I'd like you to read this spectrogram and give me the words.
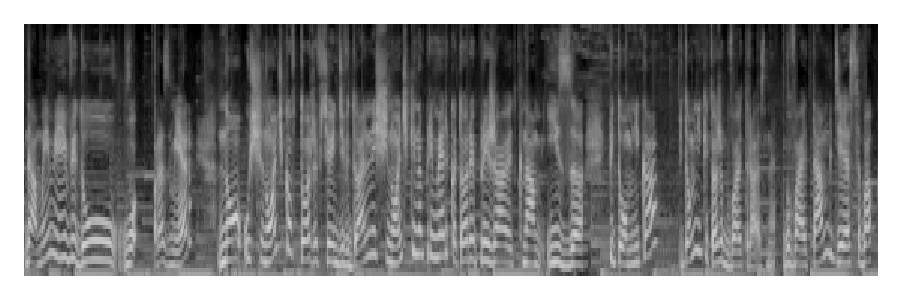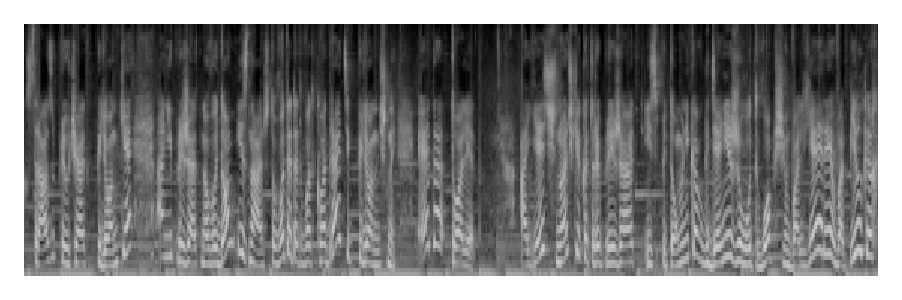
Да, мы имеем в виду размер, но у щеночков тоже все индивидуально. Щеночки, например, которые приезжают к нам из питомника, Питомники тоже бывают разные. Бывает там, где собак сразу приучают к пеленке, они приезжают в новый дом и знают, что вот этот вот квадратик пеленочный – это туалет. А есть щеночки, которые приезжают из питомников, где они живут в общем вольере, в опилках,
